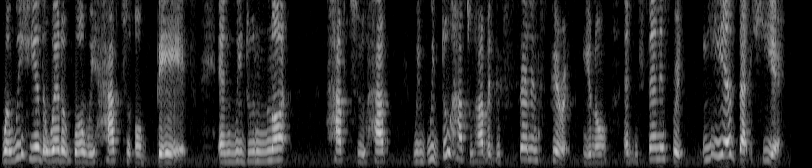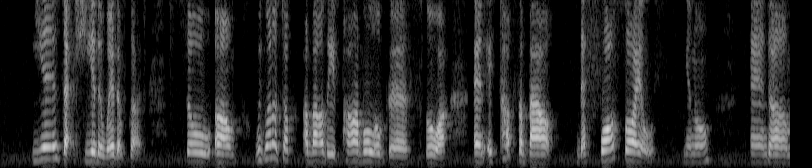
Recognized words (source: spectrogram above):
When we hear the Word of God, we have to obey it, and we do not have to have. We, we do have to have a discerning spirit, you know, a discerning spirit, ears that hear, ears that hear the word of God. So um, we're going to talk about the parable of the sower, and it talks about the four soils, you know, and um,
